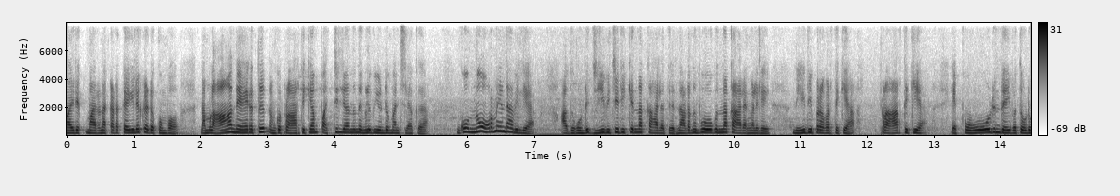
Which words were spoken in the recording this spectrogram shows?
മര മരണക്കടക്കയിൽ കിടക്കുമ്പോൾ നമ്മൾ ആ നേരത്ത് നമുക്ക് പ്രാർത്ഥിക്കാൻ പറ്റില്ല എന്ന് നിങ്ങൾ വീണ്ടും മനസ്സിലാക്കുക. നമുക്കൊന്നും ഓർമ്മയുണ്ടാവില്ല. അതുകൊണ്ട് ജീവിച്ചിരിക്കുന്ന കാലത്തിൽ നടന്നു പോകുന്ന കാലങ്ങളിൽ നീതി പ്രവർത്തിക്കുക പ്രാർത്ഥിക്കുക എപ്പോഴും ദൈവത്തോട്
